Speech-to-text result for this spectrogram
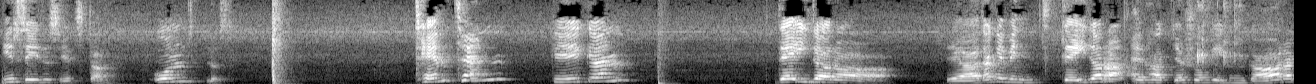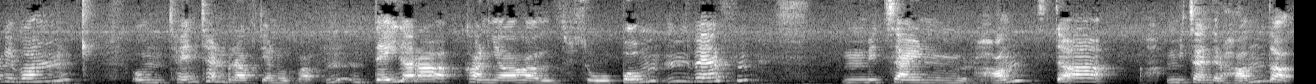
Ihr seht es jetzt dann. Und los. Tenten gegen Deidara. Ja, da gewinnt Deidara. Er hat ja schon gegen Gara gewonnen. Und Tenten braucht ja nur Waffen. Und Deidara kann ja halt so Bomben werfen. Mit seiner Hand da. Mit seiner Hand da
